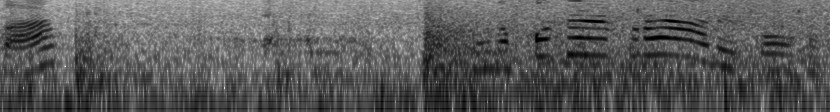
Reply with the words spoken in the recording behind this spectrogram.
뭘까? 뭔가 퍼즐을 풀어야 될 것 같아.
